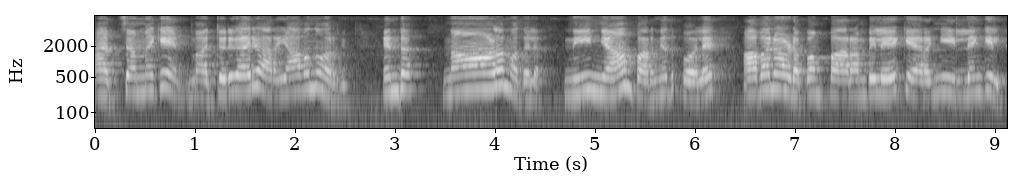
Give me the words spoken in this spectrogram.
അച്ചമ്മയ്ക്ക് മറ്റൊരു കാര്യം അറിയാമെന്ന് പറഞ്ഞു. എന്ത്? നാളെ മുതൽ നീ ഞാൻ പറഞ്ഞതുപോലെ അവനോടൊപ്പം പറമ്പിലേക്ക് ഇറങ്ങിയില്ലെങ്കിൽ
